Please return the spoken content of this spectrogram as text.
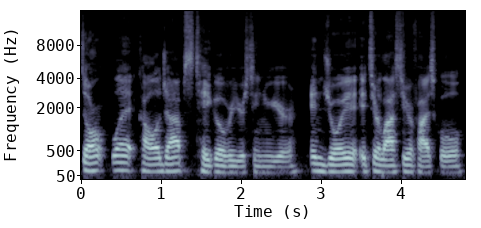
don't let college apps take over your senior year enjoy it it's your last year of high school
